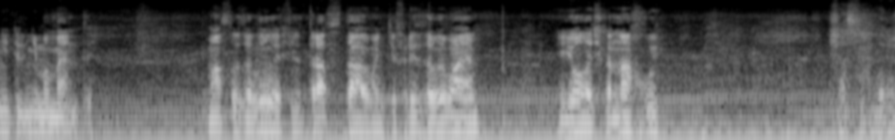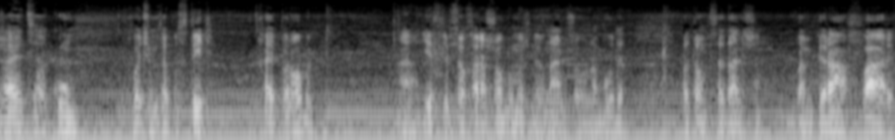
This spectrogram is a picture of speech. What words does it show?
дополнительні моменти. Масло залили, фільтра вставив, антифриз заливаємо. Йолочка нахуй. Зараз заряджається акум. Хочемо запустити. Хай поробить. Якщо все хорошо, бо ми ж не знаємо, що воно буде. Потім все далі. Бампера, фари.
